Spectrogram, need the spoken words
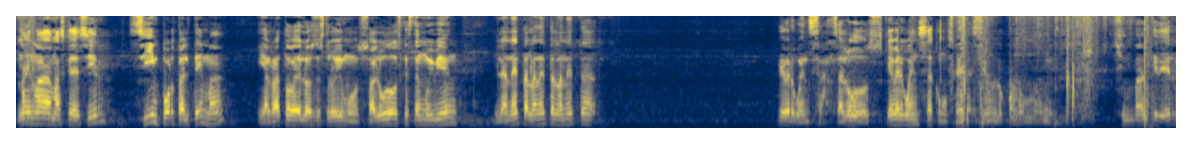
No hay nada más que decir. Sí importa el tema y al rato los destruimos. Saludos, que estén muy bien. Y la neta, la neta, la neta. Qué vergüenza. Saludos. Qué vergüenza como federación, loco, no mames. ¿Quién va a querer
